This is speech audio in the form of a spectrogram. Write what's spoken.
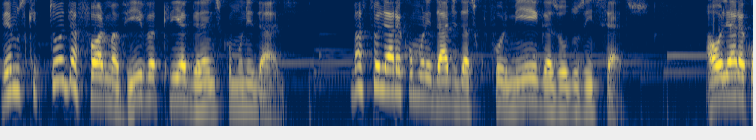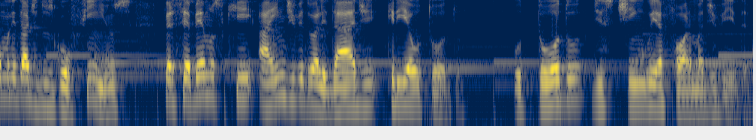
vemos que toda forma viva cria grandes comunidades. Basta olhar a comunidade das formigas ou dos insetos. Ao olhar a comunidade dos golfinhos, percebemos que a individualidade cria o todo. O todo distingue a forma de vida.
